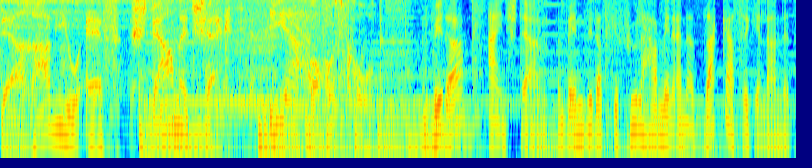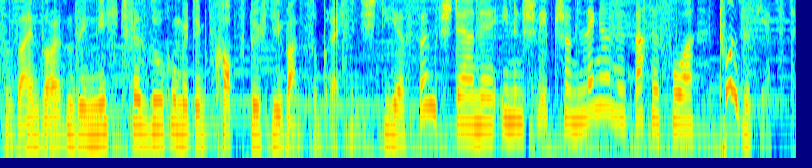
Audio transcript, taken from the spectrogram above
Der Radio F Sternecheck. Ihr Horoskop. Widder, ein Stern. Wenn Sie das Gefühl haben, in einer Sackgasse gelandet zu sein, sollten Sie nicht versuchen, mit dem Kopf durch die Wand zu brechen. Stier 5 Sterne, Ihnen schwebt schon länger eine Sache vor. Tun Sie es jetzt.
